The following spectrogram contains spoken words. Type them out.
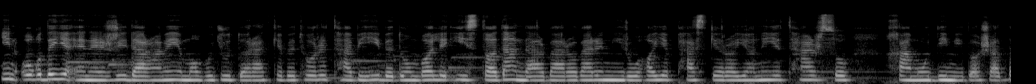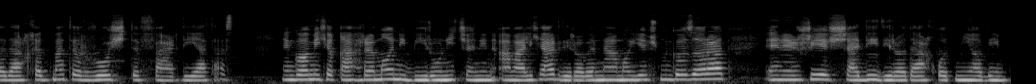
این عقده انرژی در همه ما وجود دارد که به طور طبیعی به دنبال ایستادن در برابر نیروهای پسگرایانه ترس و خمودی می باشد و در خدمت رشد فردیت است. هنگامی که قهرمانی بیرونی چنین عملکردی را به نمایش می‌گذارد انرژی شدیدی را در خود میابیم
